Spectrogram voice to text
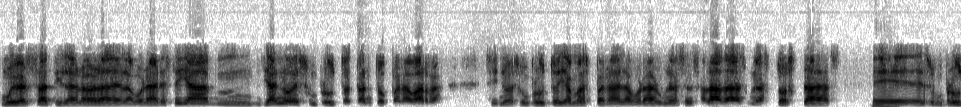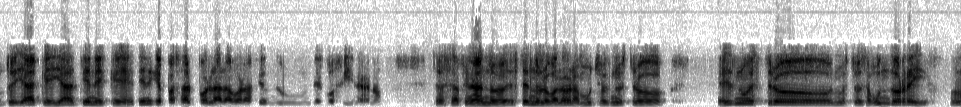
muy versátil a la hora de elaborar. Este ya, mm, ya no es un producto tanto para barra, sino es un producto ya más para elaborar unas ensaladas, unas tostas. Eh, es un producto ya que ya tiene que tiene que pasar por la elaboración de, un- de cocina, ¿no? Entonces al final no, este no lo valora mucho, es nuestro es nuestro nuestro segundo rey, ¿no?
